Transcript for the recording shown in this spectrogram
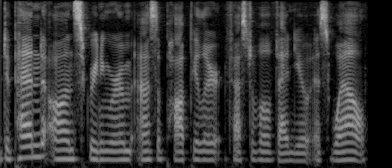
depend on Screening Room as a popular festival venue as well.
